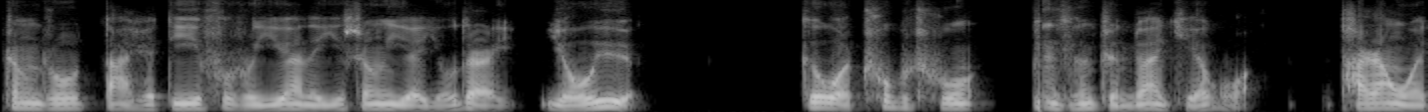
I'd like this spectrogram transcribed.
郑州大学第一附属医院的医生也有点犹豫，给我出不出病情诊断结果。他让我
